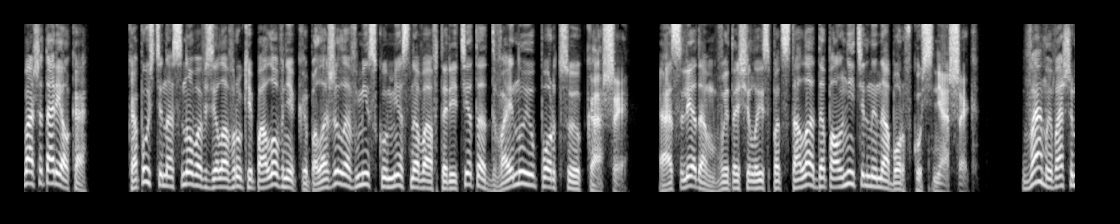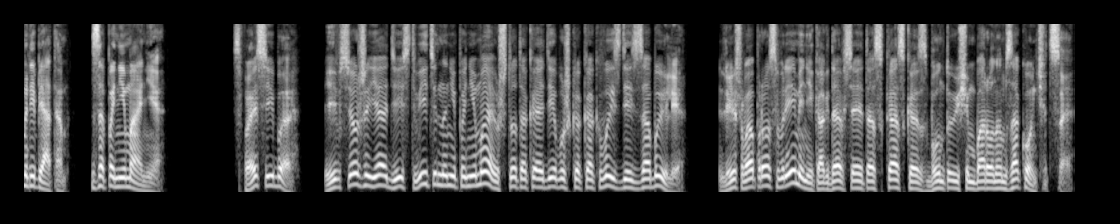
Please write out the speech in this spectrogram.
Ваша тарелка». Капустина снова взяла в руки половник и положила в миску местного авторитета двойную порцию каши, а следом вытащила из-под стола дополнительный набор вкусняшек. «Вам и вашим ребятам. За понимание». «Спасибо. И все же я действительно не понимаю, что такая девушка, как вы, здесь забыли. Лишь вопрос времени, когда вся эта сказка с бунтующим бароном закончится».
